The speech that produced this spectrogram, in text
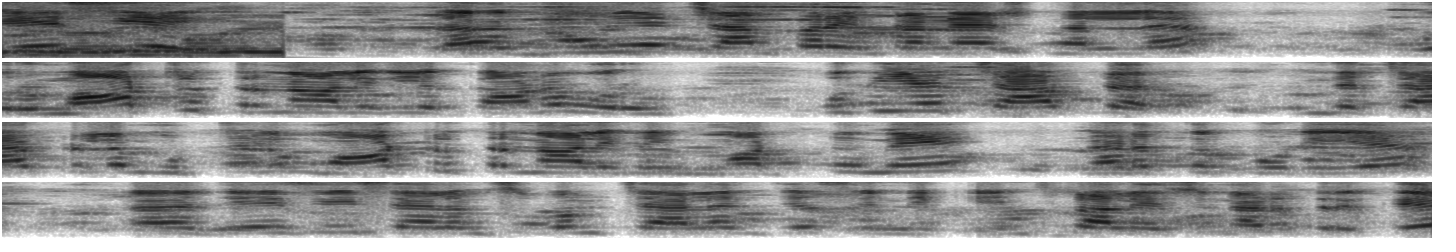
ஜேசிஐ ஜூனியர் சாம்பர் இன்டர்நேஷனல்ல ஒரு மாற்றுத்திறனாளிகளுக்கான ஒரு புதிய சாப்டர் இந்த சாப்டர்ல முற்றிலும் மாற்றுத்திறனாளிகள் மட்டுமே நடத்தக்கூடிய ஜேசி சேலம் சுகம் சேலஞ்சஸ் இன்னைக்கு இன்ஸ்டாலேஷன் நடந்திருக்கு.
